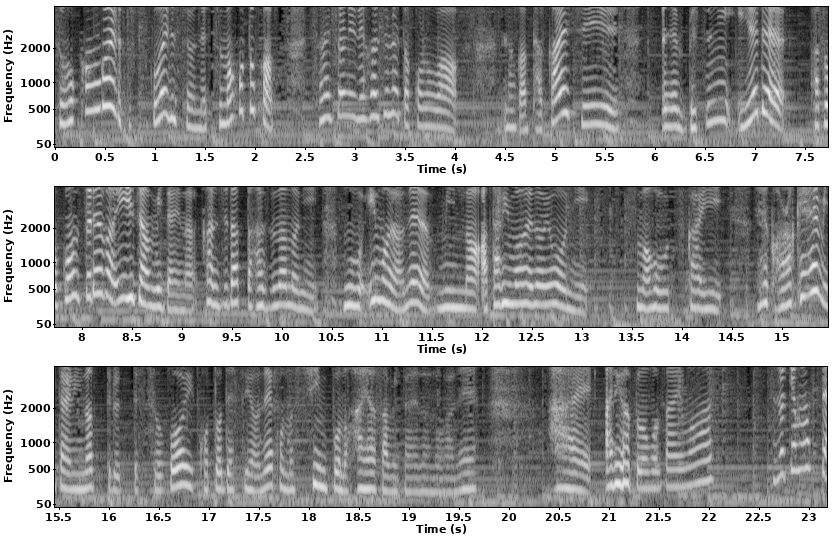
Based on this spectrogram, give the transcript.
そう考えるとすごいですよね。スマホとか最初に出始めた頃は、なんか高いし、え別に家でパソコンすればいいじゃんみたいな感じだったはずなのに、もう今やね、みんな当たり前のようにスマホを使い、え、ガラケーみたいになってるってすごいことですよね。この進歩の速さみたいなのがね。はい。ありがとうございます。続きまして、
